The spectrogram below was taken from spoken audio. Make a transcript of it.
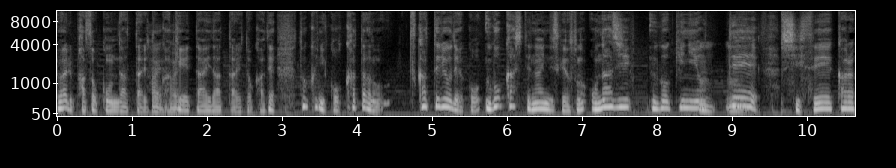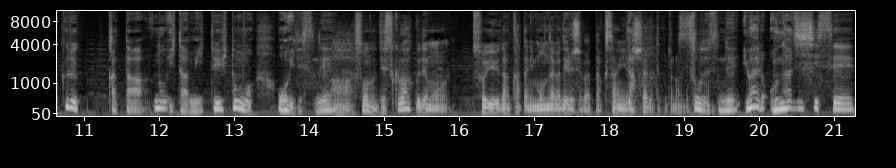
い、わゆるパソコンだったりとか、はいはい。携帯だったりとかで、特にこう、肩の、使ってるようで、こう、動かしてないんですけど、その同じ動きによって、姿勢から来る肩の痛みという人も多いですね。ああ、そうなん。デスクワークでも、そういうなんか肩に問題が出る人がたくさんいらっしゃるってことなんですね。そうですね。いわゆる同じ姿勢っ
